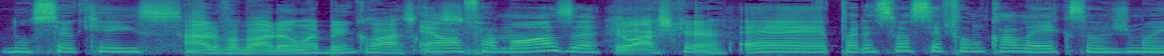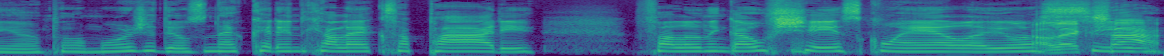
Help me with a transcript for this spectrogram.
Não sei o que é isso. A erva barão é bem clássica. É uma assim. famosa. Eu acho que é. É, parece você falando com a Alexa hoje de manhã, pelo amor de Deus, né? Querendo que a Alexa pare, falando em gauchês com ela. Eu, assim, Alexa,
